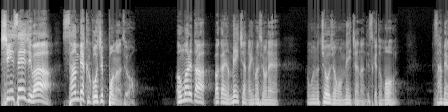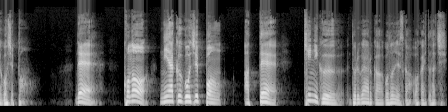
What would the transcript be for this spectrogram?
新生児は350本なんですよ。生まれたばかりのメイちゃんがいますよね。僕の長女もメイちゃんなんですけども、350本。で、この250本あって、筋肉どれぐらいあるかご存知ですか？若い人たち。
